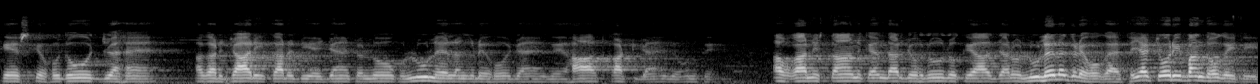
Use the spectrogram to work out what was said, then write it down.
کہ اس کے حدود جو ہیں، اگر جاری کر دیے جائیں تو لوگ لولہے لنگڑے ہو جائیں گے، ہاتھ کٹ جائیں گے ان کے۔ افغانستان کے اندر جو حدود و کیا جا رہے لولہے لنگڑے ہو گئے تھے یا چوری بند ہو گئی تھی۔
